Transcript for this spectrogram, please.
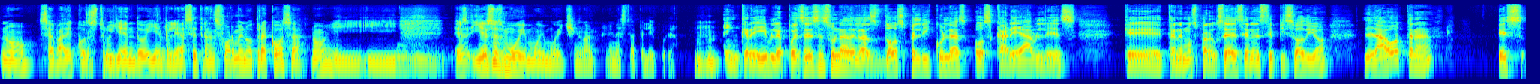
¿no? Se va deconstruyendo y en realidad se transforma en otra cosa, ¿no? Y, y, uh. y eso es muy, muy, muy chingón en esta película. Increíble. Pues esa es una de las dos películas oscareables que tenemos para ustedes en este episodio. La otra es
